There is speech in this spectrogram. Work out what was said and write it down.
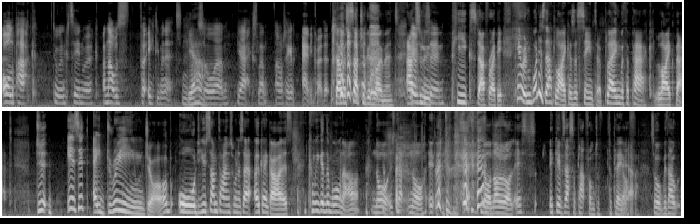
all the pack doing insane work, and that was for 80 minutes. Yeah. So um, yeah, excellent. I'm not taking any credit. That was such a good moment. Yeah, it was Absolute peak stuff right there. Kerin, what is that like as a centre, playing with a pack like that? Do, is it a dream job, or do you sometimes want to say, okay, guys, can we get the ball now? No, it's that, no, it, no, not at all. It's, it gives us a platform to, to play Yeah. off. So without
